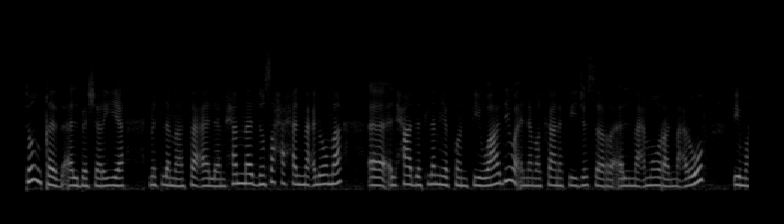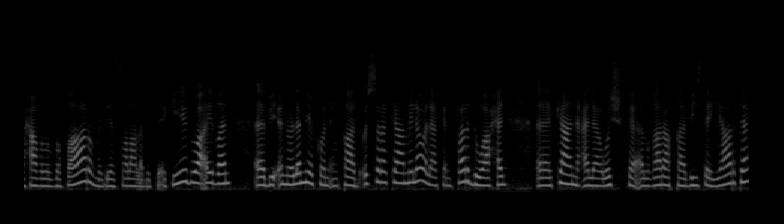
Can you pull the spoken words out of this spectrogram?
تنقذ البشرية مثل ما فعل محمد. نصحح المعلومة آه، الحادث لم يكن في وادي وإنما كان في جسر المعمورة المعروف في محافظة ظفار ومدينة صلالة بالتأكيد. وأيضا آه، بأنه لم يكن إنقاذ أسرة كاملة ولكن فرد واحد كان على وشك الغرق بسيارته.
